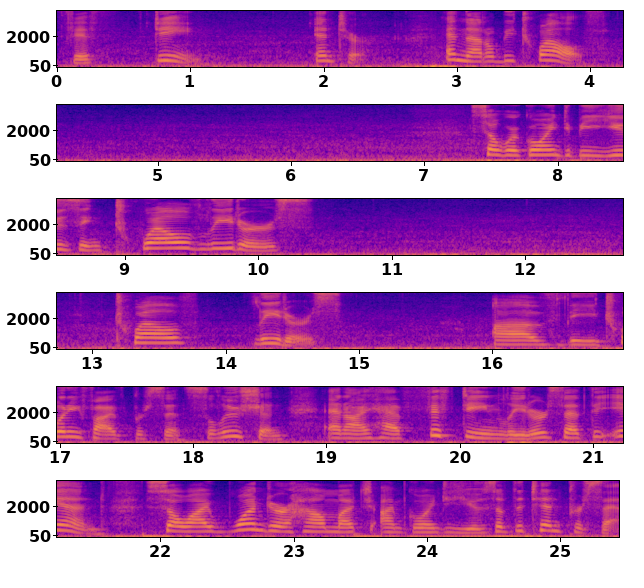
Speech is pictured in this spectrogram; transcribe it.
15. Enter. And that'll be 12. So we're going to be using 12 liters 12 liters of the 25% solution and I have 15 liters at the end. So I wonder how much I'm going to use of the 10%.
